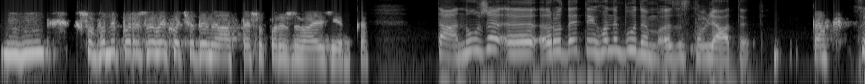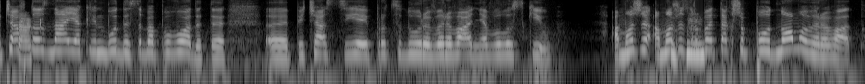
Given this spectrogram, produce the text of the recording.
Угу. Щоб вони пережили хоч один раз те, що переживає жінка. Та, ну вже е, родити його не будемо е, заставляти. Так. Хоча так. хто знає, як він буде себе поводити е, під час цієї процедури виривання волосків. А може, а може зробити так, щоб по одному виривати?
